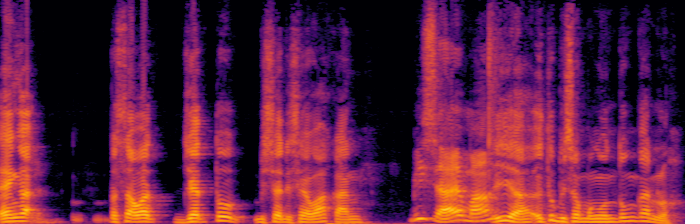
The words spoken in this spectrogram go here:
eh enggak, pesawat jet tuh bisa disewakan. Bisa emang. Iya, itu bisa menguntungkan loh.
